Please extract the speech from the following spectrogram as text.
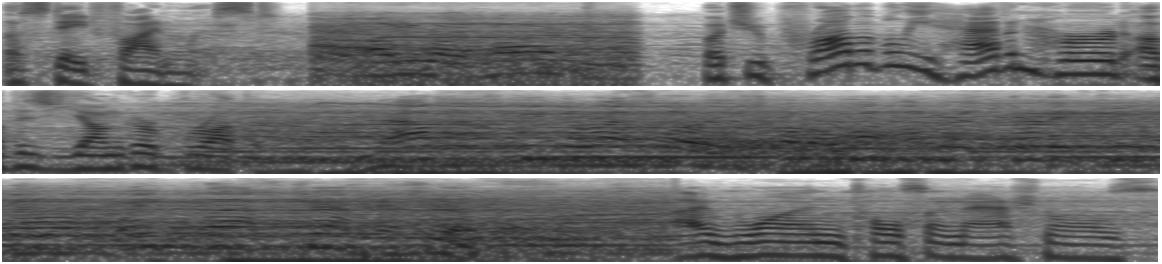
a state finalist. Oh, you? But you probably haven't heard of his younger brother. Now let's meet the wrestlers for the 132-pound weight class championship. I've won Tulsa Nationals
